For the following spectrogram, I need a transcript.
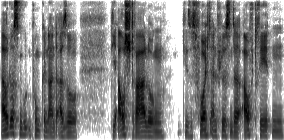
Aber du hast einen guten Punkt genannt. Also die Ausstrahlung, dieses furchteinflößende Auftreten,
